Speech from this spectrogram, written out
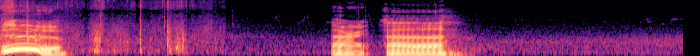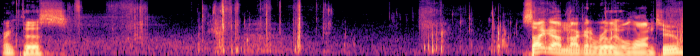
Ooh. All right. Uh, drink this. Saiga I'm not going to really hold on to.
